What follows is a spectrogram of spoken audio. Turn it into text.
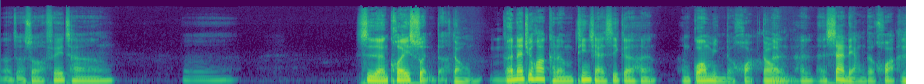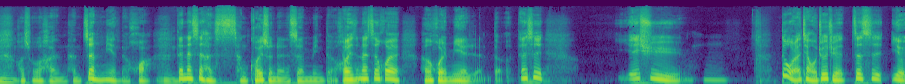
呃，怎么说？非常，嗯，使人亏损的。懂。可能那句话可能听起来是一个很很光明的话，很很很善良的话，或者说很很正面的话，但那是很很亏损人生命的，或者是那是会很毁灭人的。但是，也许，嗯，对我来讲，我就觉得这是有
